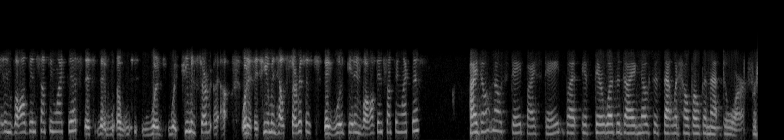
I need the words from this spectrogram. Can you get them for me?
get involved in something like this. This that uh, would would human service uh, what is it? Human health services they would get involved in something like this. I don't know state by state, but if there was a diagnosis, that would help open that door for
